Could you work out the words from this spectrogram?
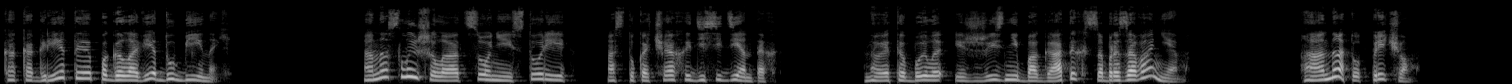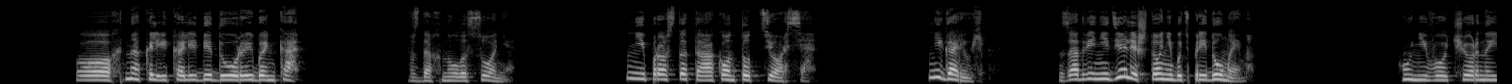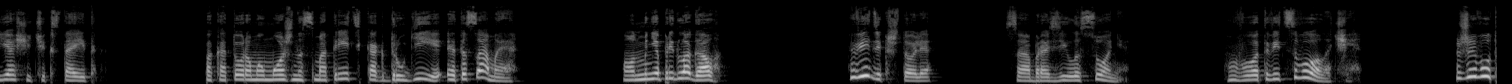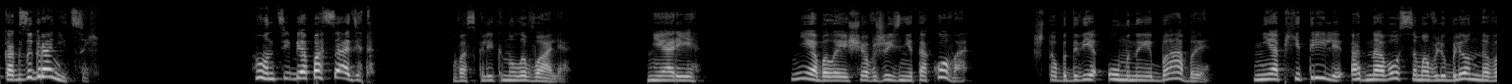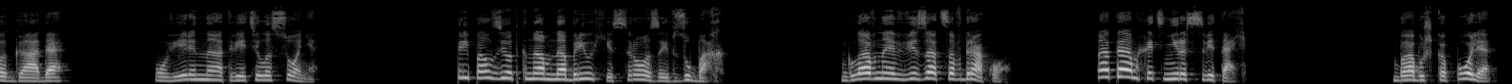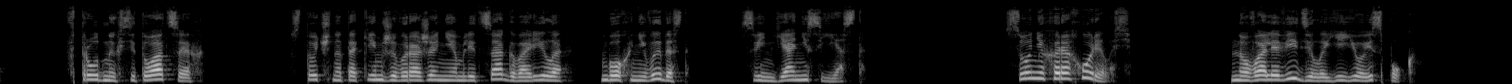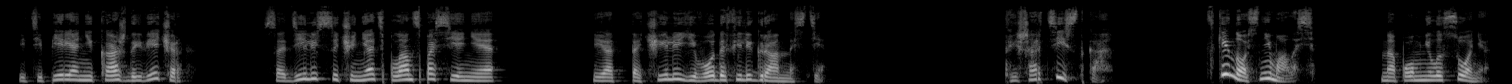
как огретая по голове дубиной. Она слышала от Сони истории о стукачах и диссидентах, но это было из жизни богатых с образованием. А она тут при чем? «Ох, накликали беду, рыбонька!» Вздохнула Соня. Не просто так он тут терся. Не горюй. За две недели что-нибудь придумаем. У него черный ящичек стоит, по которому можно смотреть, как другие это самое. Он мне предлагал. Видик, что ли? Сообразила Соня. Вот ведь сволочи. Живут как за границей. Он тебя посадит, воскликнула Валя. Не ори. Не было еще в жизни такого, чтобы две умные бабы не обхитрили одного самовлюбленного гада, уверенно ответила Соня. Приползет к нам на брюхе с розой в зубах. Главное ввязаться в драку. А там хоть не расцветай. Бабушка Поля в трудных ситуациях с точно таким же выражением лица говорила Бог не выдаст, свинья не съест. Соня хорохорилась, но Валя видела ее испуг. И теперь они каждый вечер садились сочинять план спасения и отточили его до филигранности. «Ты ж артистка. В кино снималась», — напомнила Соня.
